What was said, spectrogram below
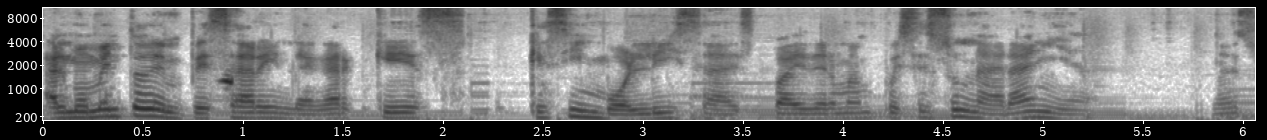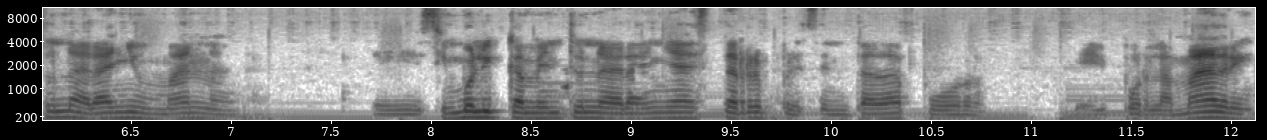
Al momento de empezar a indagar qué es, qué simboliza Spider-Man, pues es una araña, ¿no? es una araña humana. Eh, simbólicamente una araña está representada por, eh, por la madre,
